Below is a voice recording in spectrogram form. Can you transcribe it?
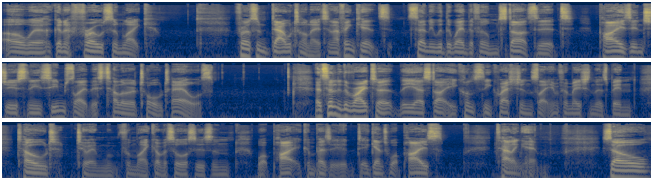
oh, we're gonna throw some like throw some doubt on it, and I think it's certainly with the way the film starts. It Pi is introduced, and he seems like this teller of tall tales. And certainly the writer at the uh, start, he constantly questions like information that's been told to him from like other sources and what Pi compares it against what Pi's telling him. So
